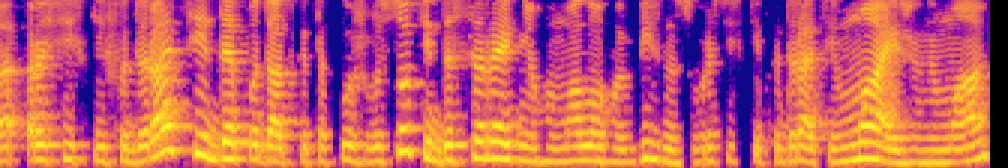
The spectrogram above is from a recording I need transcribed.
е, Російській Федерації, де податки також високі, де середнього малого бізнесу в Російській Федерації майже немає.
